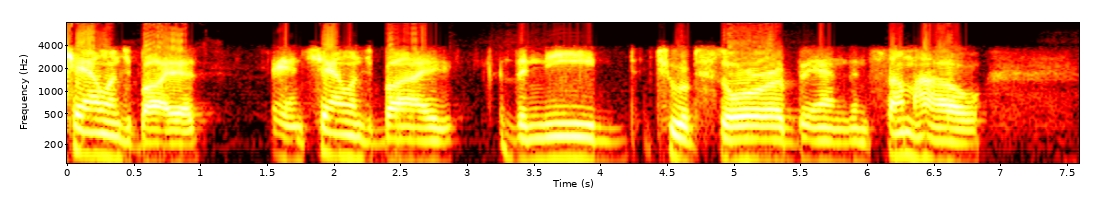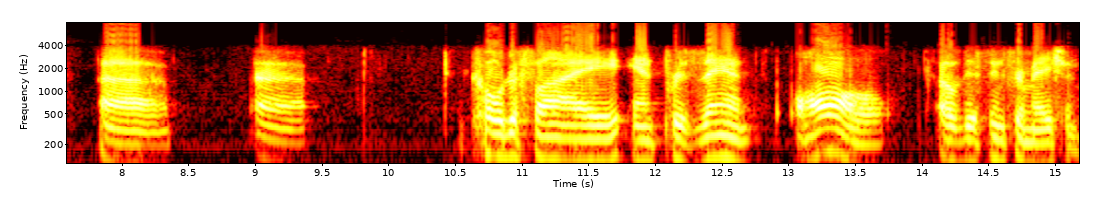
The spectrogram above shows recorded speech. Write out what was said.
challenged by it, and challenged by the need to absorb and then somehow uh, uh, codify and present all of this information.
